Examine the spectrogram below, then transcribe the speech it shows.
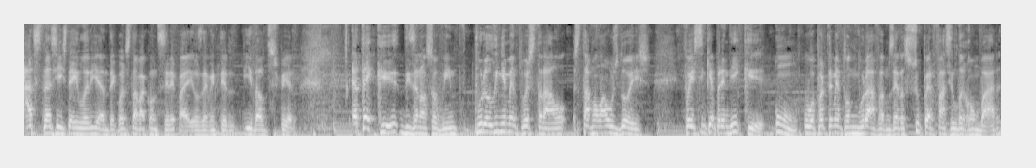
À distância isto é hilariante. Enquanto estava a acontecer, epá, eles devem ter ido ao desespero. Até que, diz a nossa ouvinte, por alinhamento astral, estavam lá os dois. Foi assim que aprendi que, um, o apartamento onde morávamos era super fácil de arrombar.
